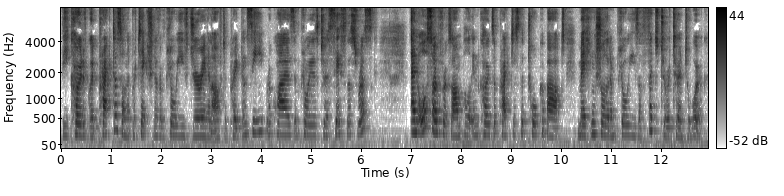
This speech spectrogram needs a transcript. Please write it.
the Code of Good Practice on the protection of employees during and after pregnancy requires employers to assess this risk. And also, for example, in codes of practice that talk about making sure that employees are fit to return to work.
